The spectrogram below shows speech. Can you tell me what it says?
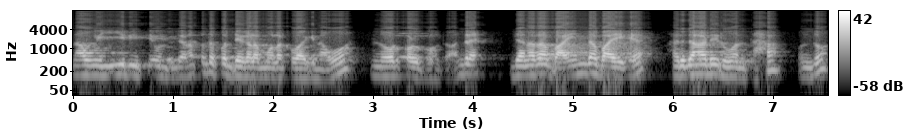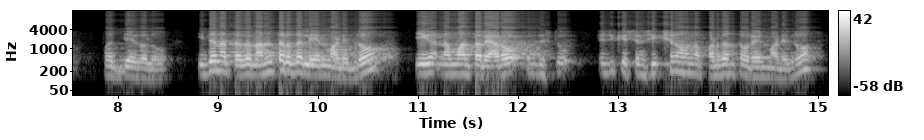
ನಾವು ಈ ರೀತಿ ಒಂದು ಜನಪದ ಪದ್ಯಗಳ ಮೂಲಕವಾಗಿ ನಾವು ನೋಡ್ಕೊಳ್ಬಹುದು. ಅಂದ್ರೆ ಜನರ ಬಾಯಿಂದ ಬಾಯಿಗೆ ಹರಿದಾಡಿರುವಂತಹ ಒಂದು ಪದ್ಯಗಳು. ಇದನ್ನ ತದನಂತರದಲ್ಲಿ ಏನ್ ಮಾಡಿದ್ರು? ಈಗ ನಮ್ಮಂತವ್ರು ಯಾರೋ ಒಂದಿಷ್ಟು ಎಜುಕೇಶನ್ ಶಿಕ್ಷಣವನ್ನ ಪಡೆದಂತವ್ರು ಏನ್ ಮಾಡಿದ್ರು?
